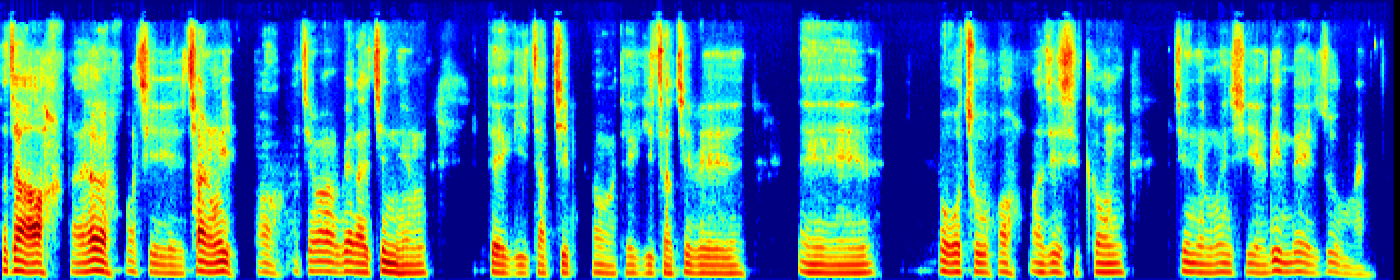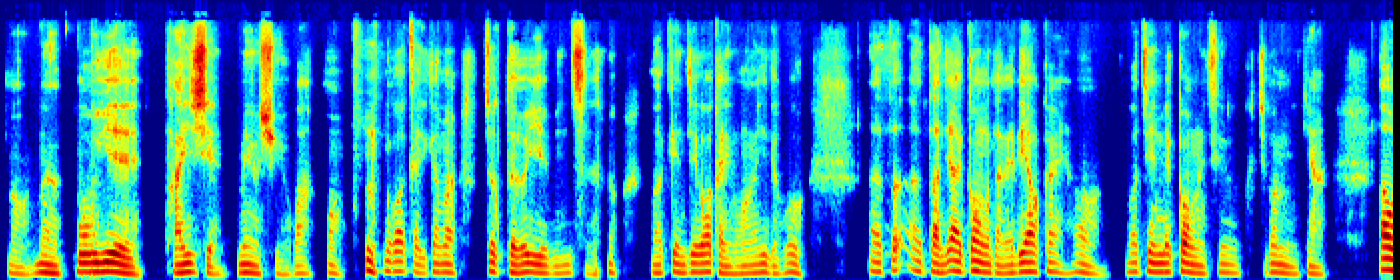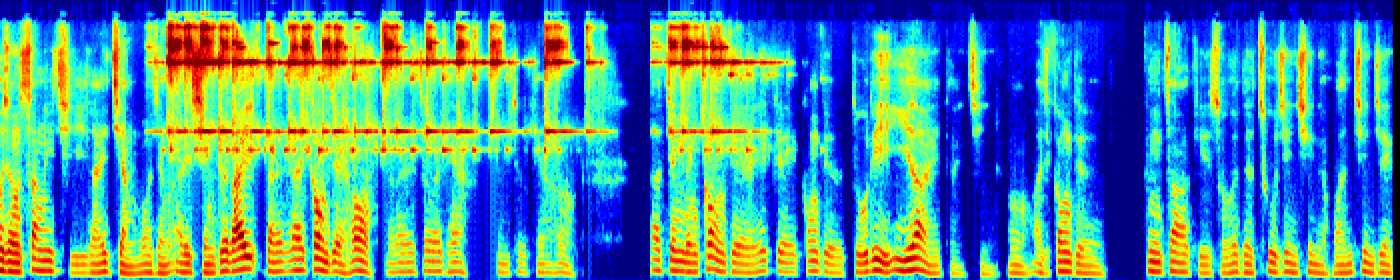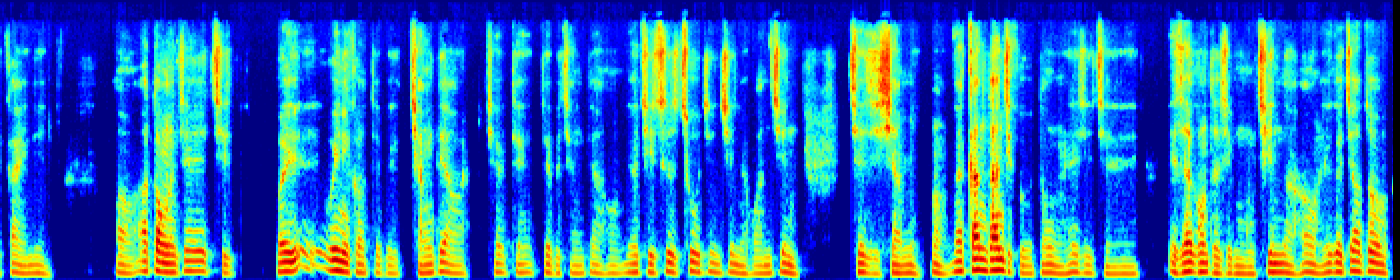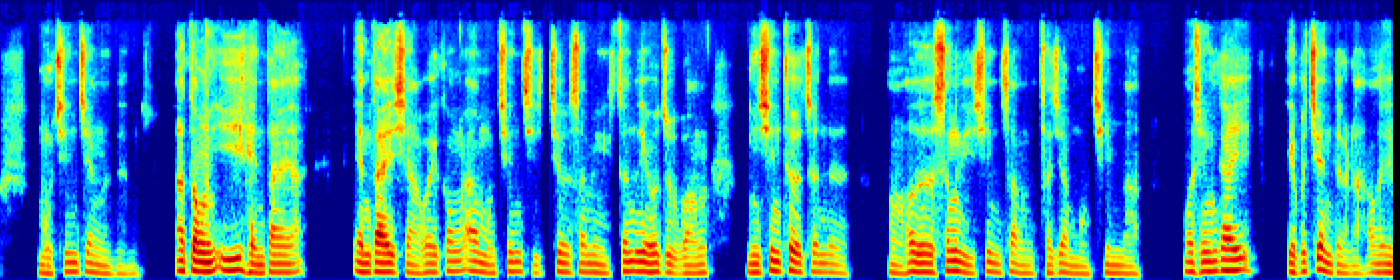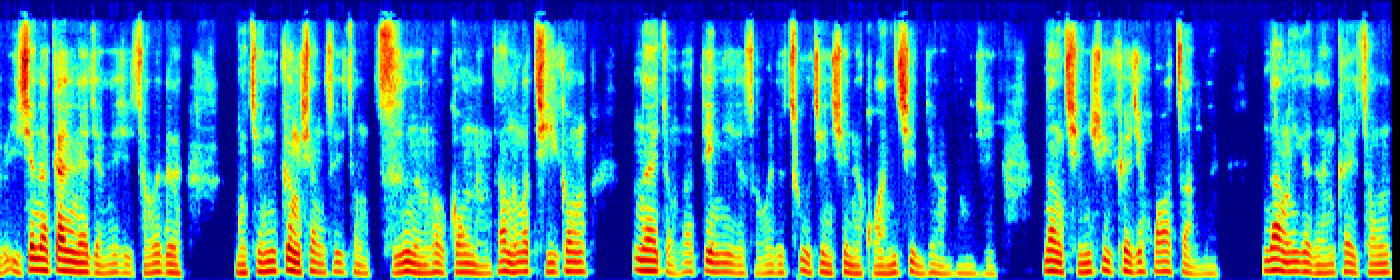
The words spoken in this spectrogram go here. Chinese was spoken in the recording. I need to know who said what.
Speaker 1: 大家好，大家好，我是蔡荣义哦。今晚要来进行第二十集哦，第二十集的诶播出哦。那就是讲金融分析的另类入门哦。那孤叶苔藓没有雪花哦，我自己感觉做得意的名词，我见这我自己欢喜就好。啊，大大家讲，大家了解哦。我今天要讲的就这个物件。那、我想上一期来讲，我想哎，先哥来来来讲者吼，来做一听，先做听吼。那前面讲的迄个讲的独立依赖的代志哦，还是讲的更早期所谓的促进性的环境这个概念哦。啊，当然这是维维尼克特别强调，特别特别强调吼，尤其是促进性的环境这是虾米哦。那简单一个当然迄是一个，也在讲就是母亲啦吼，一个叫做母亲这样的人。啊，当然，以现代，现代社会讲啊，母亲是就上面真正有乳房女性特征的啊，或者生理性上才叫母亲嘛？我想应该也不见得啦。哦，以现在概念来讲，也许所谓的母亲更像是一种职能或功能，它能够提供那一种它定义的所谓的促进性的环境这样的东西，让情绪可以去发展的，让一个人可以从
